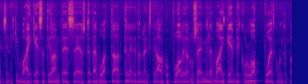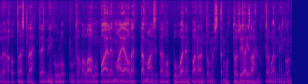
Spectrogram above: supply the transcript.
ensinnäkin vaikeassa tilanteessa ja jos tätä vuotta ajattelee, niin todennäköisesti alkupuoli on useimmille vaikeampi kuin loppu, että kuinka paljon halutaan sitten lähteä niin kuin loppuun tavallaan lupailemaan ja olettamaan sitä loppuvuoden parantumista, mutta tosiaan ilahduttavan niin kuin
